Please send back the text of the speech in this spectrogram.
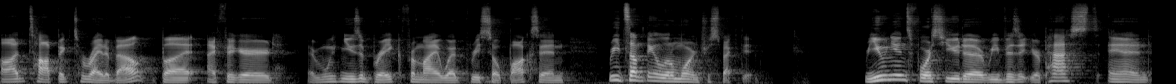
odd topic to write about, but I figured everyone can use a break from my Web3 soapbox and read something a little more introspective. Reunions force you to revisit your past, and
